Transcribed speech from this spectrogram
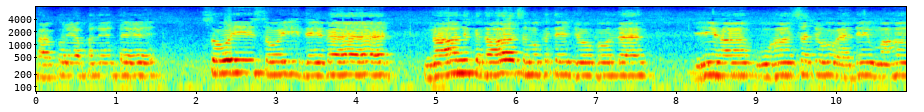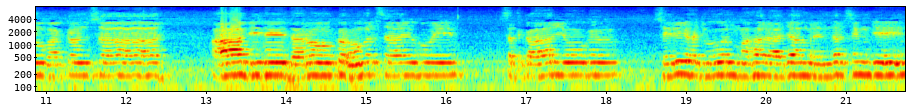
ਠਾਕੁਰ ਆਪਣੇ ਤੇ। ਸੋਈ ਸੋਈ ਦੇਵੈ ਨਾਨਕ ਦਾਸ ਮੁਖ ਤੇ ਜੋ ਬੋਲੇ ਇਹਾਂ ਉਹਾਂ ਸਚ ਹੋਵੇ ਦੇ ਮਹਾ ਵਾਕ ਆਪ ਜੀ ਦੇ ਦਰੋਂ ਘਰੋਂ ਵਰਸਾਏ ਹੋਏ ਸਤਕਾਰਯੋਗ ਸ੍ਰੀ ਹਜੂਰ ਮਹਾਰਾਜਾ ਅਮਰਿੰਦਰ ਸਿੰਘ ਜੀ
